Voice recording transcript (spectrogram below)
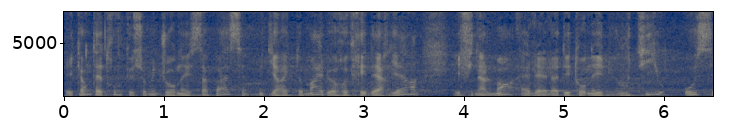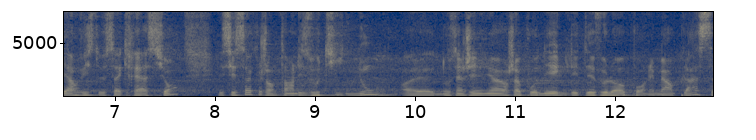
Et quand elle trouve que sur Midjourney ça passe, mais directement elle le recrée derrière. Et finalement, elle, elle a détourné l'outil au service de sa création. Et c'est ça que j'entends, les outils, nous, euh, nos ingénieurs japonais les développent, on les met en place.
